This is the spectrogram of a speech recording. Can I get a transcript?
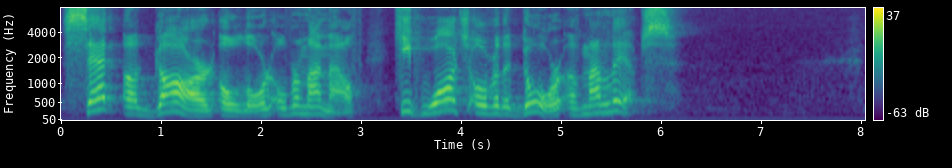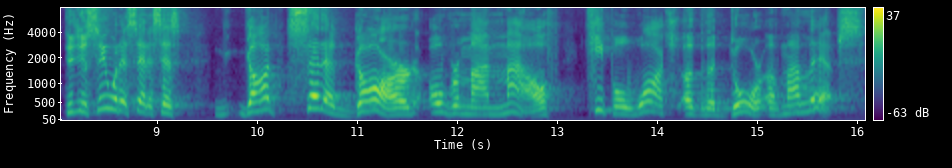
Set a guard, O Lord, over my mouth, keep watch over the door of my lips. Did you see what it said? It says, God, set a guard over my mouth, keep a watch of the door of my lips.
